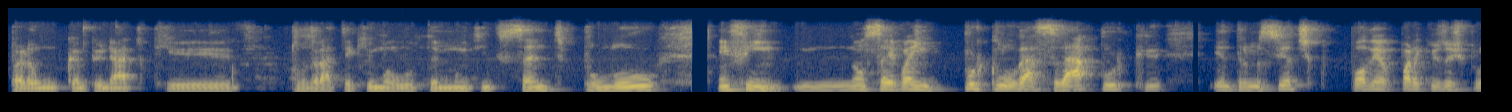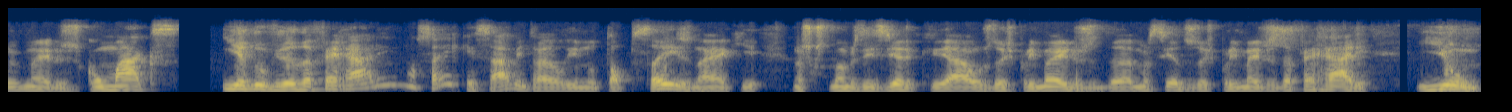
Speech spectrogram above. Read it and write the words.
para um campeonato que poderá ter aqui uma luta muito interessante pelo. Enfim, não sei bem por que lugar será, porque entre Mercedes, que podem ocupar aqui os dois primeiros, com Max e a dúvida da Ferrari, não sei, quem sabe, entrar ali no top 6, não é? Aqui nós costumamos dizer que há os dois primeiros da Mercedes, os dois primeiros da Ferrari e um,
